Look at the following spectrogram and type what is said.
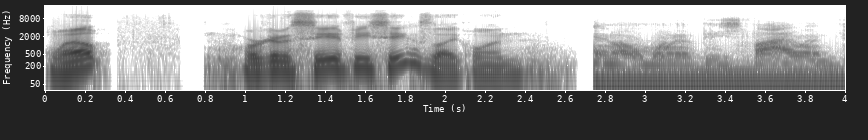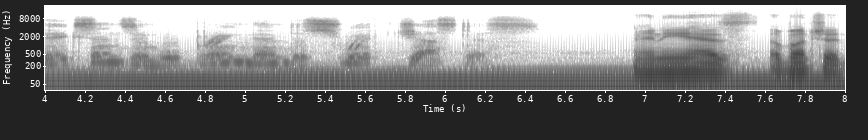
Well, we're gonna see if he sings like one. on one of these violent vixens and we'll bring them to swift justice. And he has a bunch of.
